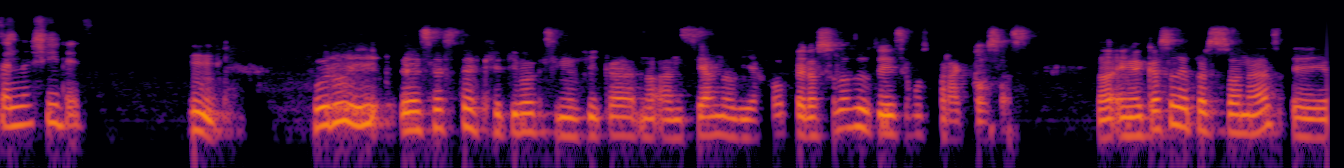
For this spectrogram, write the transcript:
tanashi desu. Mm, Furui es este adjetivo que significa ¿no? anciano, viejo, pero solo lo utilizamos para cosas. ¿no? En el caso de personas, eh,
